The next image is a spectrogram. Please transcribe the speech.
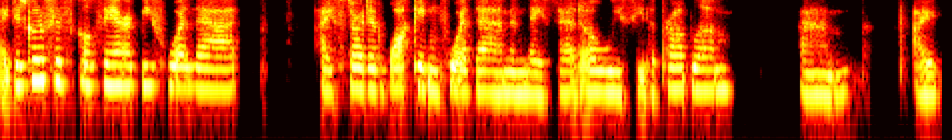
I did go to physical therapy for that. I started walking for them, and they said, Oh, we see the problem. Um, I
